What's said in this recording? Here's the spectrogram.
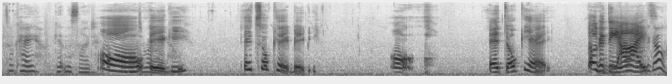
It's okay. Get in the sled. You don't have Oh, to now. Iggy. It's okay, baby. Oh, it's okay. Look at the You're ready to eyes. go.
